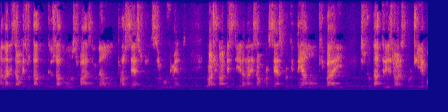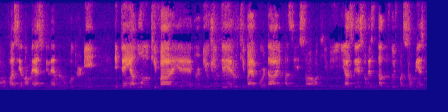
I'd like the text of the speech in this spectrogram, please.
Analisar o resultado do que os alunos fazem, não o processo de desenvolvimento. Eu acho que é uma besteira analisar o processo, porque tem aluno que vai estudar 13 horas por dia, como eu fazia na Unesp, lembra, não vou dormir, e tem aluno que vai é, dormir o dia inteiro, que vai acordar e fazer só aquilo. E, e às vezes o resultado dos dois pode ser o mesmo.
